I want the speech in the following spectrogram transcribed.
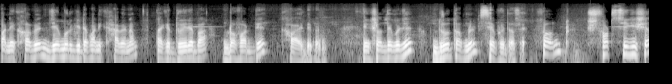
পানি খাওয়াবেন। যে মুরগিটা পানি খাবে না, তাকে দইরে বা ডফার দিয়ে খাওয়াই দিবেন। ইনশাল্লাহ দেখব যে দ্রুত আপনার সেভ হইতেছে। এখন শর্ট চিকিৎসা,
